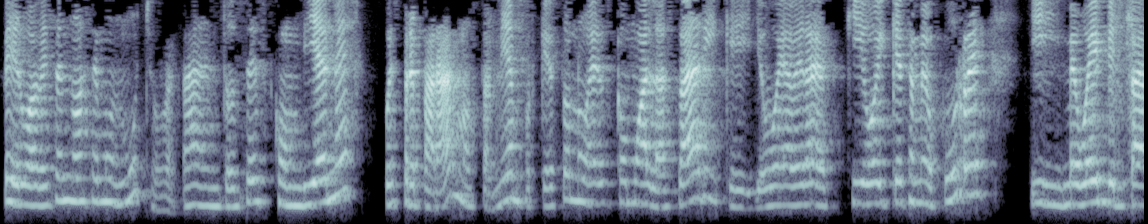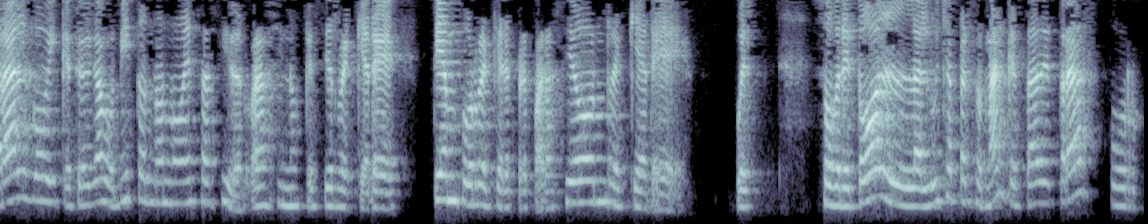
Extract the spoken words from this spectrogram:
pero a veces no hacemos mucho, ¿verdad? Entonces conviene pues prepararnos también, porque esto no es como al azar y que yo voy a ver aquí hoy qué se me ocurre y me voy a inventar algo y que se oiga bonito, no, no es así, ¿verdad? Sino que sí requiere tiempo, requiere preparación, requiere, pues, sobre todo la lucha personal que está detrás por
